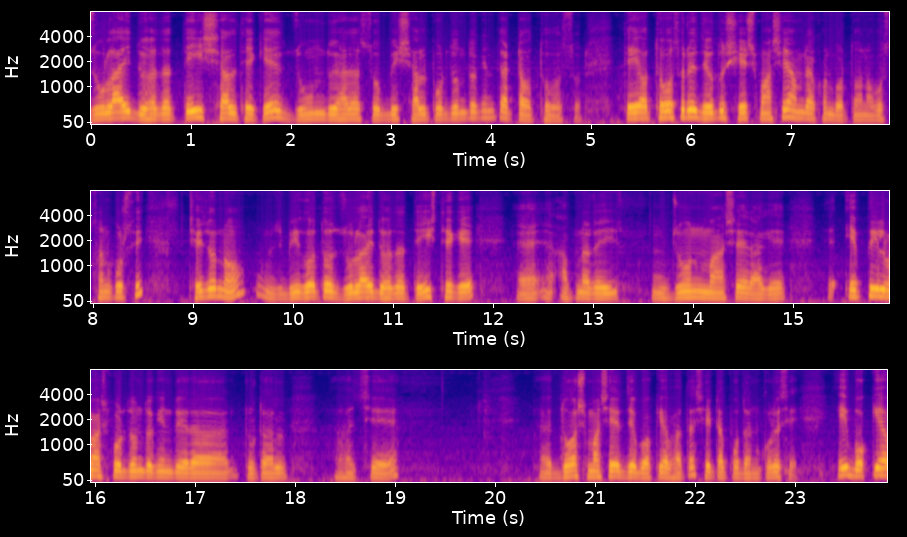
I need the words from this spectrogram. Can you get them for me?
জুলাই দু হাজার তেইশ সাল থেকে জুন দু হাজার চব্বিশ সাল পর্যন্ত কিন্তু একটা অর্থ বছর। তো এই অর্থ বছরের যেহেতু শেষ মাসে আমরা এখন বর্তমান অবস্থান করছি, সেই জন্য বিগত জুলাই দু হাজার তেইশ থেকে আপনার এই জুন মাসের আগে, এপ্রিল মাস পর্যন্ত কিন্তু এরা টোটাল হচ্ছে দশ মাসের যে বকেয়া ভাতা সেটা প্রদান করেছে। এই বকেয়া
